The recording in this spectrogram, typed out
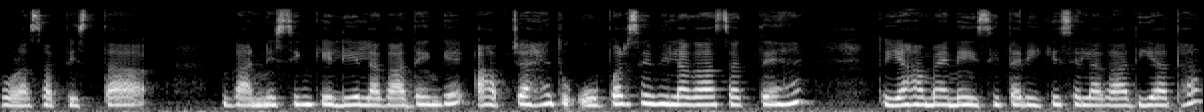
थोड़ा सा पिस्ता गार्निशिंग के लिए लगा देंगे। आप चाहें तो ऊपर से भी लगा सकते हैं। तो यहाँ मैंने इसी तरीके से लगा दिया था।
